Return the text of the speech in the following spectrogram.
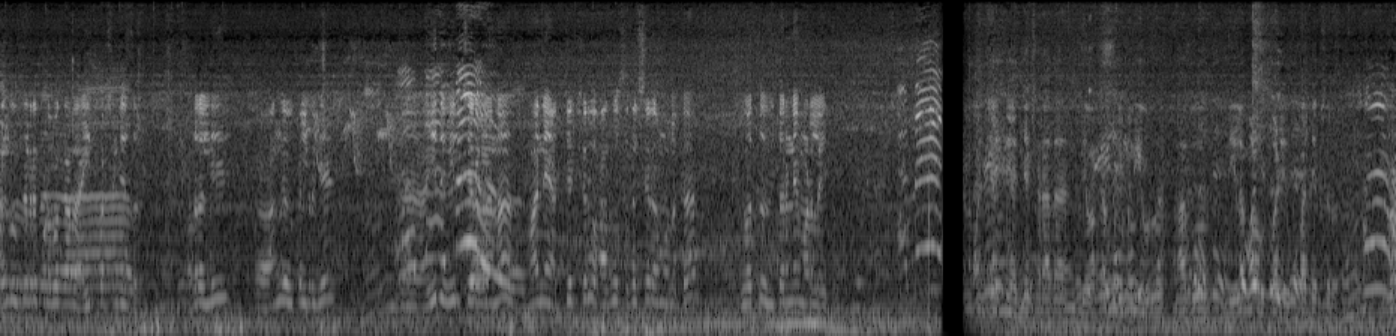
ಅಂಗವಿಕಲರಿಗೆ ಕೊಡಬೇಕಾದ ಐದು ಪರ್ಸೆಂಟೇಜ್ ಅದರಲ್ಲಿ ಅಂಗವಿಕಲರಿಗೆ ಐದು ವೀಲ್ ಚೇರ್ಗಳನ್ನು ಮಾನ್ಯ ಅಧ್ಯಕ್ಷರು ಹಾಗೂ ಸದಸ್ಯರ ಮೂಲಕ ಇವತ್ತು ವಿತರಣೆ ಮಾಡಲಾಯಿತು. ಪಟ್ಟಣ ಪಂಚಾಯಿತಿ ಅಧ್ಯಕ್ಷರಾದ ದೇವಕ್ಕ ಗುಡಿಮನಿಯವರು ಹಾಗೂ ನೀಲಮ್ಮ ಹುಬ್ಬಳ್ಳಿ ಉಪಾಧ್ಯಕ್ಷರು. ಇವರ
